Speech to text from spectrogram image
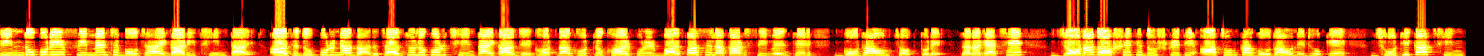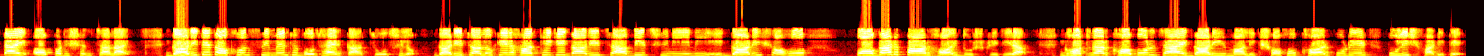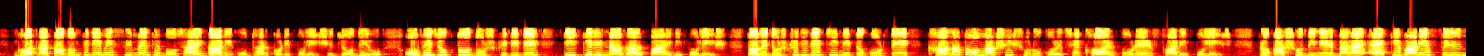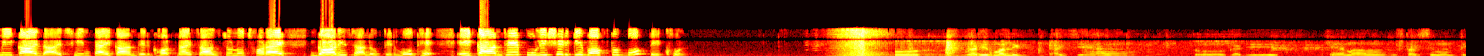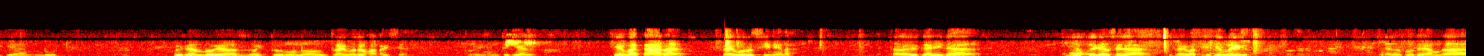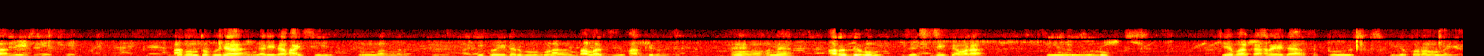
দিন দুপুরে সিমেন্ট বোঝায় গাড়ি ছিনতাই। আজ দুপুর নাগাদ চাঞ্চল্যকর ছিনতাই কাণ্ডের ঘটনা ঘটল খয়েরপুরের বাইপাস এলাকার সিমেন্টের গোডাউন চত্বরে। জানা গেছে, জনা দশেক দুষ্কৃতী আচমকা গোডাউনে ঢোকে, ঝটিকা ছিনতাই অপারেশন চালায়। গাড়িতে তখন সিমেন্ট বোঝাইয়ের কাজ চলছিল। গাড়ি চালকের হাত থেকে গাড়ির চাবি ছিনিয়ে নিয়ে গাড়ি সহ পগার পার হয় দুষ্কৃতীরা। ঘটনার খবর যায় গাড়ির মালিক সহ খয়রপুরের পুলিশ ফাঁড়িতে। ঘটনার তদন্তে নেমে সিমেন্ট বোঝায় গাড়ি উদ্ধার করে পুলিশ। যদিও অভিযুক্ত দুষ্কৃতীদের টিকির নাগাল পায়নি পুলিশ। তবে দুষ্কৃতীদের চিহ্নিত করতে খানা তল্লাশি শুরু করেছে খয়রপুরের ফাঁড়ি পুলিশ। প্রকাশ্য দিনের বেলায় একেবারে ফিল্মি কায়দায় ছিনতাই কাণ্ডের ঘটনায় চাঞ্চল্য ছড়ায় গাড়ি চালকদের মধ্যে। এই কাণ্ডে পুলিশের কি বক্তব্য? দেখুন। গাড়ির মালিক আইছে হ্যাঁ। তো গাড়ি এন স্টার সিমেন্ট থেকে লুট কইরা লইয়া যাইতো মনে ড্রাইভারে ফাটাইছে তো এখান থেকে কে বা কাহারা ড্রাইভারও চিনে না। তারা ওই গাড়িটা ইয়ে করে আছে ড্রাইভার থেকে লয়ে গেছে। এরপরে আমরা তদন্ত কইরা গাড়িটা পাইছি। কি কই এটার বালাজি ফার্কের হ্যাঁ ওখানে আরও দেখুন যে সিসি ক্যামেরা লুক? কে বা কাহারা এটা একটু ইয়ে করানো লাগে।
